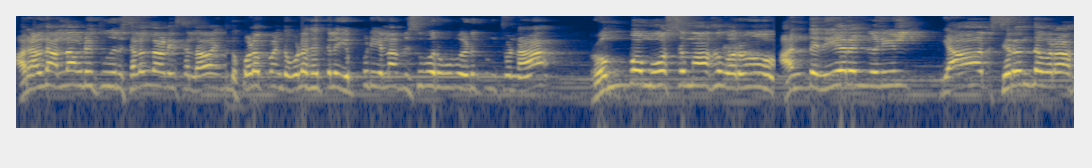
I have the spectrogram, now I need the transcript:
அதனால தான் அல்லாவுடைய தூதர் செல்லல்லா செல்லா இந்த குழப்பம் இந்த உலகத்துல எப்படி எல்லாம் விசுவரூபம் எடுக்கும்னு சொன்னா ரொம்ப மோசமாக வரும். அந்த நேரங்களில் யார் சிறந்தவராக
